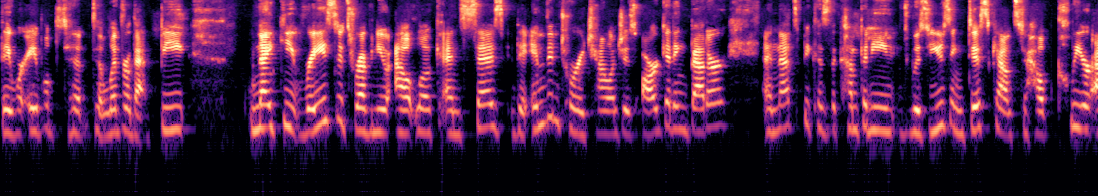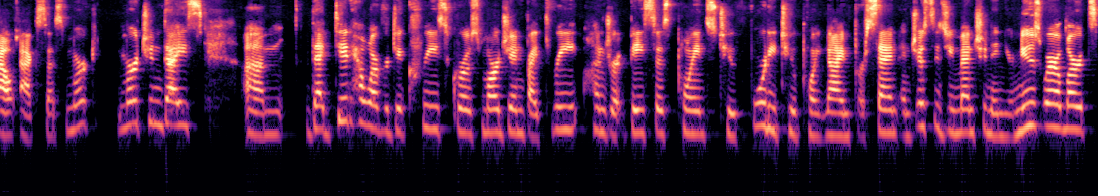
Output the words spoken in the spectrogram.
they were able to deliver that beat. Nike raised its revenue outlook and says the inventory challenges are getting better. And that's because the company was using discounts to help clear out excess mer- merchandise. Um, that did, however, decrease gross margin by 300 basis points to 42.9%. And just as you mentioned in your newsware alerts,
